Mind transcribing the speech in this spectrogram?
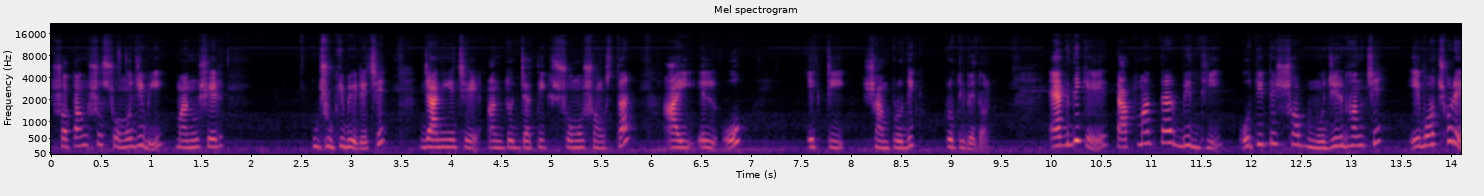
শতাংশ শ্রমজীবী মানুষের ঝুঁকি বেড়েছে, জানিয়েছে আন্তর্জাতিক শ্রম সংস্থার আইএলও একটি সাম্প্রতিক প্রতিবেদন। একদিকে তাপমাত্রার বৃদ্ধি অতীতের সব নজির ভাঙছে এবছরে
